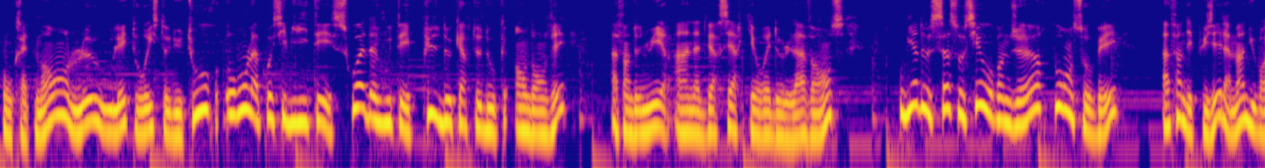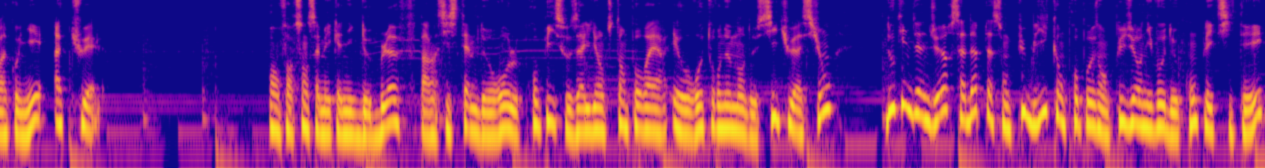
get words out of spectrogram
Concrètement, le ou les touristes du tour auront la possibilité soit d'ajouter plus de cartes Duke en danger, afin de nuire à un adversaire qui aurait de l'avance, ou bien de s'associer aux rangers pour en sauver, afin d'épuiser la main du braconnier actuel. Renforçant sa mécanique de bluff par un système de rôle propice aux alliances temporaires et au retournement de situation, Duke Danger s'adapte à son public en proposant plusieurs niveaux de complexité.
